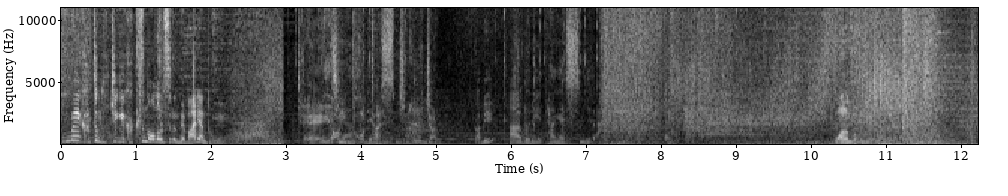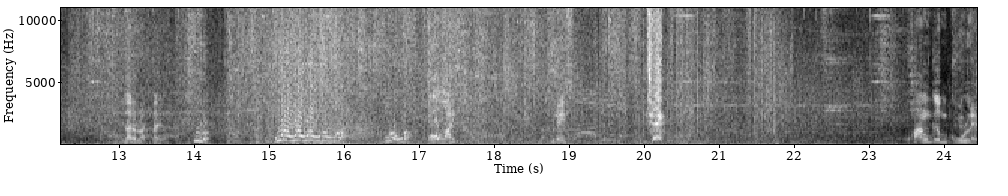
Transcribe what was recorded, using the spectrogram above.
분명히 같은 국적에 같은 언어를 쓰는데 말이 안 통해 제압되었습니다. 까비? 아군이 당했습니다. 뭐하는 놈이지? 기다려라 기다려 오라 오라 오라 오라 오라 오라. 오라 오라. 어가리? 나 그냥 있어. 책! 황금 골렘.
